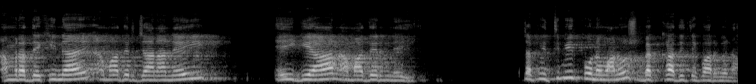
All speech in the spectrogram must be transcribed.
আমরা দেখি নাই, আমাদের জানা নেই, এই জ্ঞান আমাদের নেই। এটা পৃথিবীর কোনো মানুষ ব্যাখ্যা দিতে পারবে না।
